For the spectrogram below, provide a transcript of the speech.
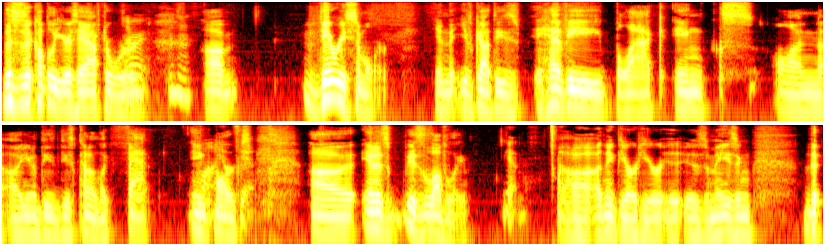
This is a couple of years afterward. Right. Um, very similar in that you've got these heavy black inks on, uh, you know, these, these kind of like fat ink Lines, marks. yeah. Uh, and it's, it's lovely. Yeah. Uh, I think the art here is is amazing. The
